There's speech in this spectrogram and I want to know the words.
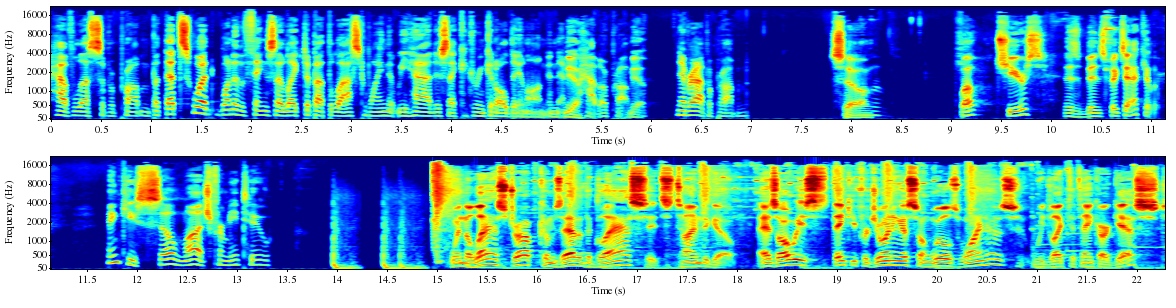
have less of a problem. But that's what one of the things I liked about the last wine that we had is I could drink it all day long and never Yeah. have a problem. Yeah. Never have a problem. So, well, cheers. This has been spectacular. Thank you so much for me too. When the last drop comes out of the glass, it's time to go. As always, thank you for joining us on Will's Winos. We'd like to thank our guests,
